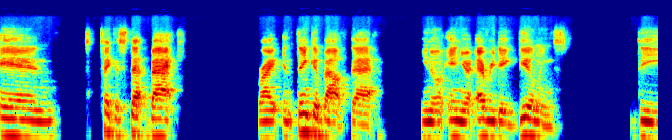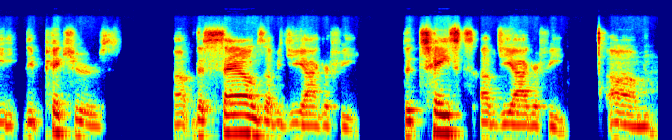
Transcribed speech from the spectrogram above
and take a step back, right, and think about that, you know, in your everyday dealings, the the pictures, uh, the sounds of geography, the tastes of geography, um,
